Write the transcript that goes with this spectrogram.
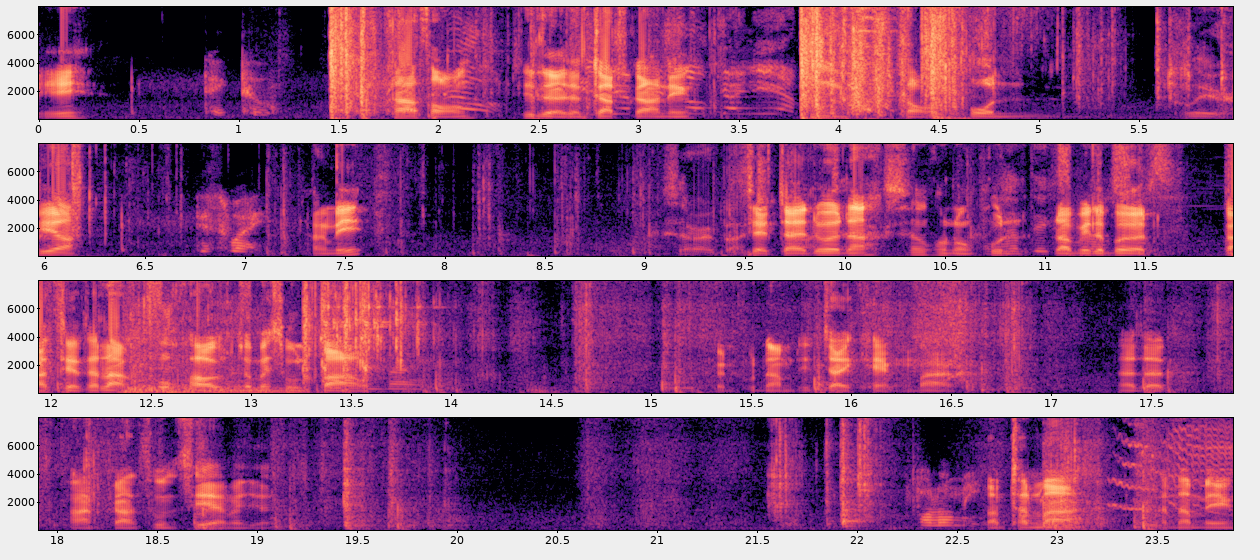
มีค่าสองที่เหลือฉันจัดการเองสองคน Clear. เพียทางนี้ Sorry about เสียใจด้วยนะเรื่องคนของคุณเรามีระเบิด การเสียสละของพวกเขาจะไม่สูญเปล่า เป็นผู้นำที่ใจแข็งมาก น่าจะผ่านการสูญเสียมาเยอะตามฉันมาฉันนำเอง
